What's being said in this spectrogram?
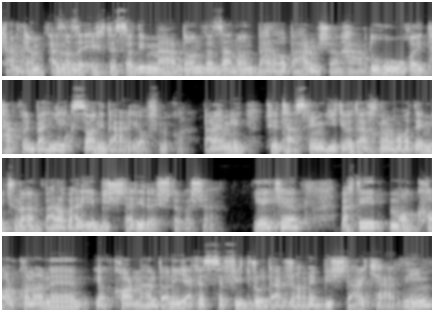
کم کم از نظر اقتصادی مردان و زنان برابر میشن. هر دو حقوقای تقریبا یکسانی دریافت می‌کنن. برای همین توی تصمیم گیری در خانواده می‌تونن برابری بیشتری داشته باشن. یا که وقتی ما کارکنان یا کارمندان یک سفید رو در جامعه بیشتر کردیم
